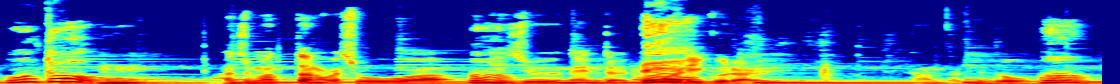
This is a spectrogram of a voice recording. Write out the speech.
本当？うん、始まったのが昭和20年代の終わりぐらいなんだけど、うん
